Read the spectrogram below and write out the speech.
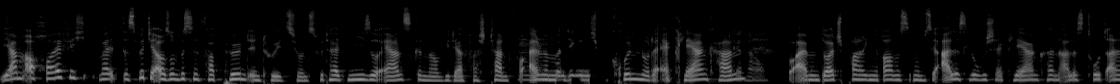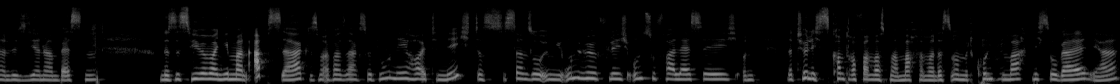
wir haben auch häufig weil das wird ja auch so 'n bisschen verpönt, Intuition. Es wird halt nie so ernst genommen wie der Verstand, vor allem, wenn man Mhm. Dinge nicht begründen oder erklären kann. Genau. Vor allem im deutschsprachigen Raum ist man muss ja alles logisch erklären können, alles tot analysieren am besten. Und das ist wie wenn man jemanden absagt, dass man einfach sagt so: „Du, ne, heute nicht.“ Das ist dann so irgendwie unhöflich, unzuverlässig und natürlich, es kommt drauf an, was man macht. Wenn man das immer mit Kunden Mhm. macht, nicht so geil, ja.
